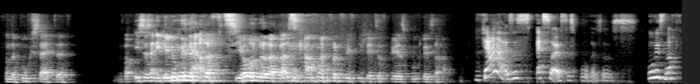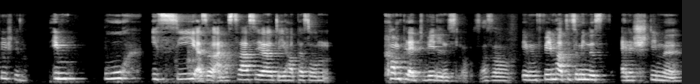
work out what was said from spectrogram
von der Buchseite. Ist es eine gelungene Adaption oder was kann man von Fifty Shades of Grey als Buchleser haben? Ja, es ist besser als das Buch. Also das Buch ist noch viel schlimmer. Im Buch ist sie, also Anastasia, die Hauptperson, komplett willenslos. Also im Film hat sie zumindest eine Stimme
